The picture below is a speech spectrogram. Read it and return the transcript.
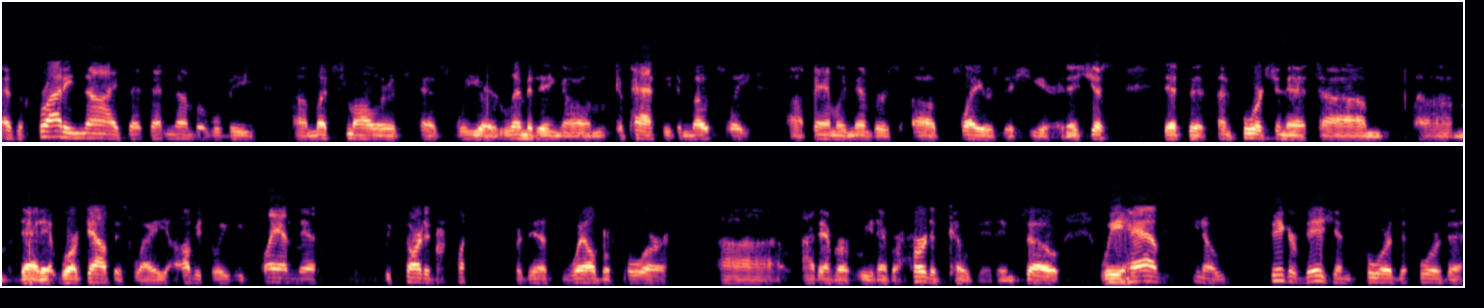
as a Friday night that that number will be uh, much smaller as, as we are limiting um, capacity to mostly uh, family members of players this year, and it's just it's unfortunate um, um, that it worked out this way. Obviously, we planned this. We started planning for this well before uh, I'd ever we'd ever heard of COVID, and so we have you know bigger vision for the for the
